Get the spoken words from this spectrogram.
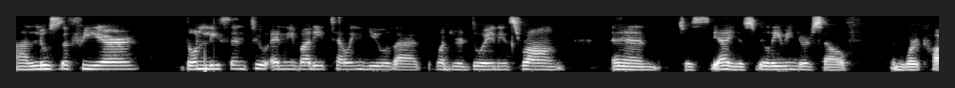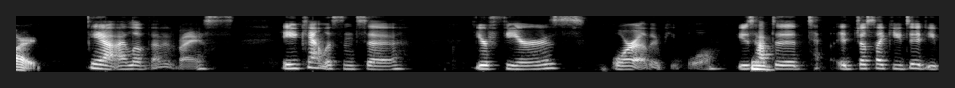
uh, lose the fear don't listen to anybody telling you that what you're doing is wrong and just yeah just believe in yourself and work hard. Yeah i love that advice. You can't listen to your fears or other people. You just mm. have to t- it just like you did you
